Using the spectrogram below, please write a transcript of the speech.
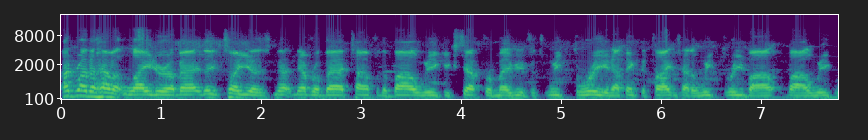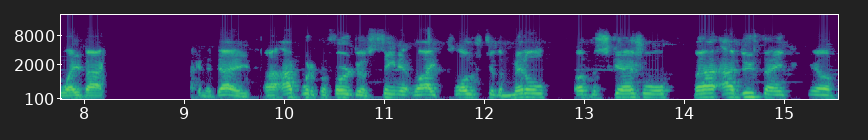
I'd rather have it later. I mean, they tell you it's not, never a bad time for the bye week, except for maybe if it's week three. And I think the Titans had a week three bye, bye week way back in the day. Uh, I would have preferred to have seen it right close to the middle of the schedule. But I, I do think, you know,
